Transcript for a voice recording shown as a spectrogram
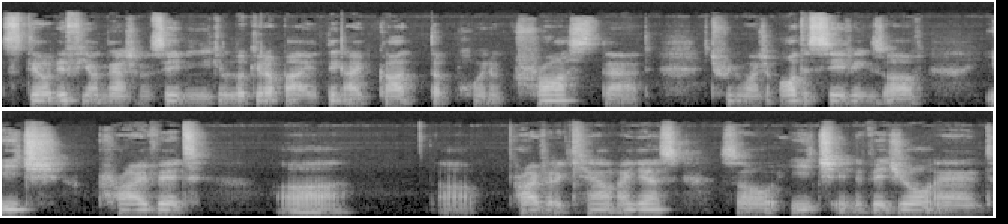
still iffy on national saving, you can look it up. I think I got the point across that pretty much all the savings of each private uh, uh, private account, I guess. So each individual and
